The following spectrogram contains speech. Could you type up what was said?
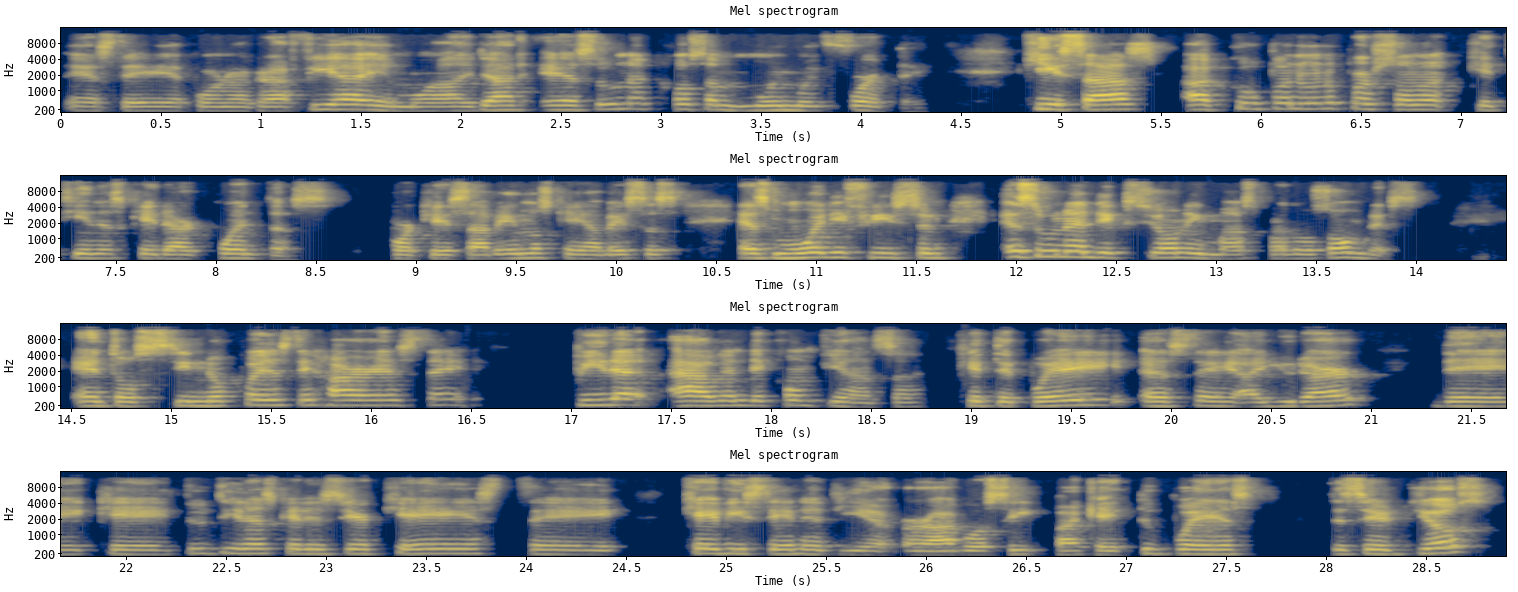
este, pornografía y moralidad es una cosa muy, muy fuerte. Quizás ocupan una persona que tienes que dar cuentas, porque sabemos que a veces es muy difícil, es una adicción y más para los hombres. Entonces, si no puedes dejar este, pide a alguien de confianza que te puede este, ayudar de que tú tienes que decir que este, qué viste en el día o algo así, para que tú puedas decir, Dios,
